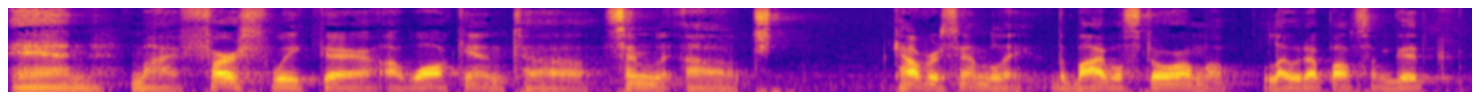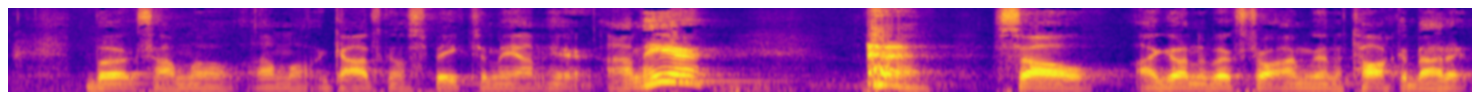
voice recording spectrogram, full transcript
And my first week there, I walk into Assembly, uh, Calvary Assembly, the Bible store. I'm going to load up on some good books. I'm gonna, I'm gonna, God's going to speak to me. I'm here. I'm here. so I go in the bookstore. I'm going to talk about it.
